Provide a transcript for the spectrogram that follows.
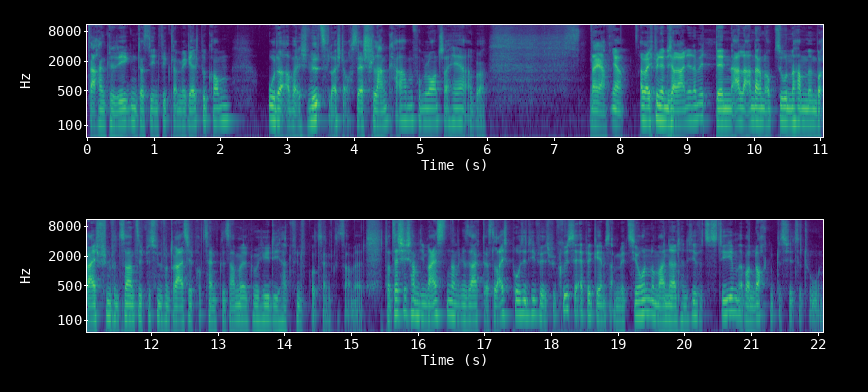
daran gelegen, dass die Entwickler mehr Geld bekommen. Oder aber ich will es vielleicht auch sehr schlank haben vom Launcher her, aber naja. Ja. Aber ich bin ja nicht alleine damit, denn alle anderen Optionen haben im Bereich 25 bis 35 Prozent gesammelt. Nur hier die hat 5 Prozent gesammelt. Tatsächlich haben die meisten dann gesagt, das ist leicht positiv. Ich begrüße Epic Games Ambitionen um eine Alternative zu Steam, aber noch gibt es viel zu tun.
